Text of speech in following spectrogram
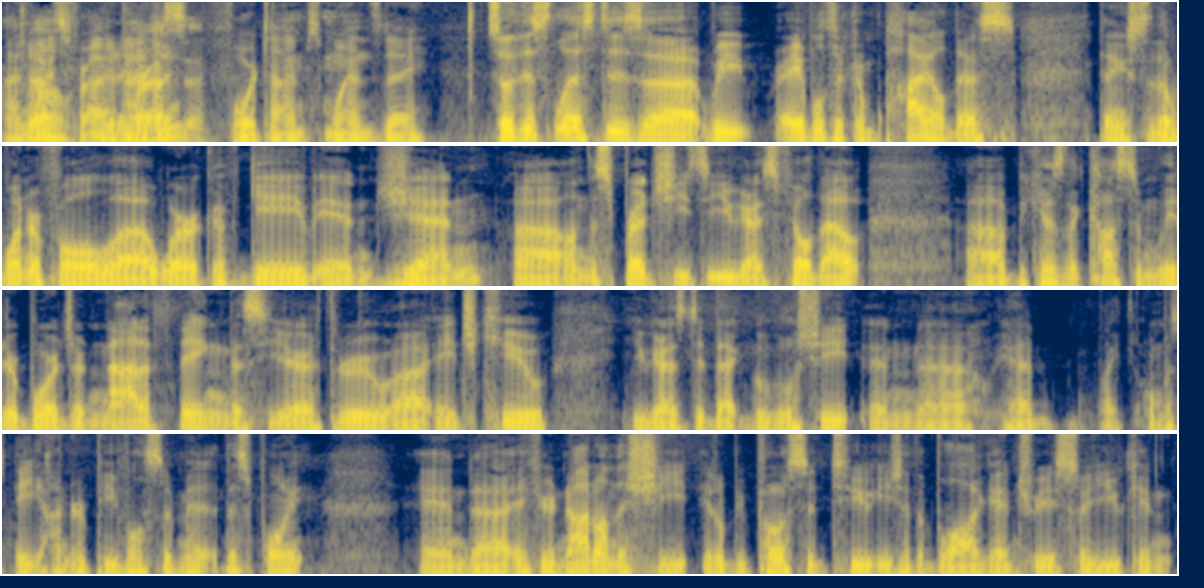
I know. twice Friday, imagine? Impressive. four times Wednesday. So this list is uh, we were able to compile this thanks to the wonderful uh, work of Gabe and Jen uh, on the spreadsheets that you guys filled out. Uh, because the custom leaderboards are not a thing this year through uh, HQ, you guys did that Google sheet, and uh, we had like almost 800 people submit at this point. And uh, if you're not on the sheet, it'll be posted to each of the blog entries, so you can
